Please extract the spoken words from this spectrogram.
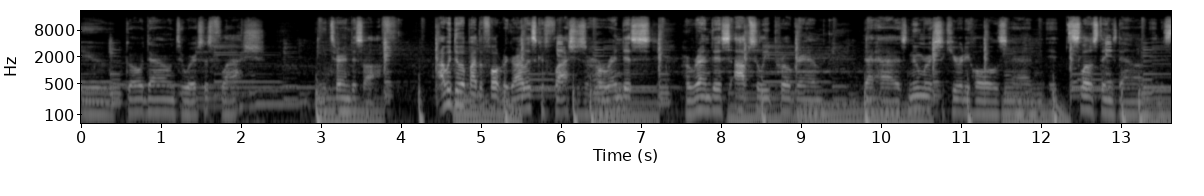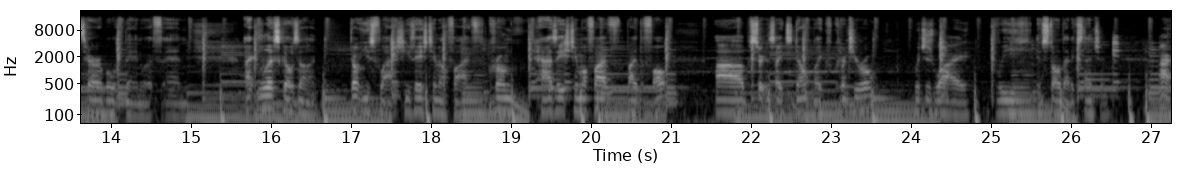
you go down to where it says Flash, and you turn this off. I would do it by default regardless because Flash is a horrendous, horrendous, obsolete program that has numerous security holes and it slows things down and it's terrible with bandwidth and I, the list goes on. Don't use Flash. Use HTML5. Chrome has HTML5 by default. Uh, certain sites don't, like Crunchyroll, which is why we installed that extension. All right,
